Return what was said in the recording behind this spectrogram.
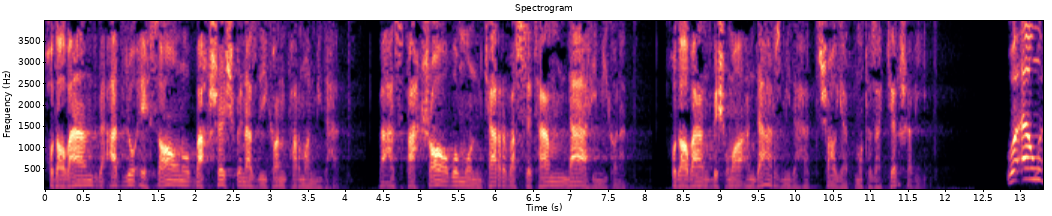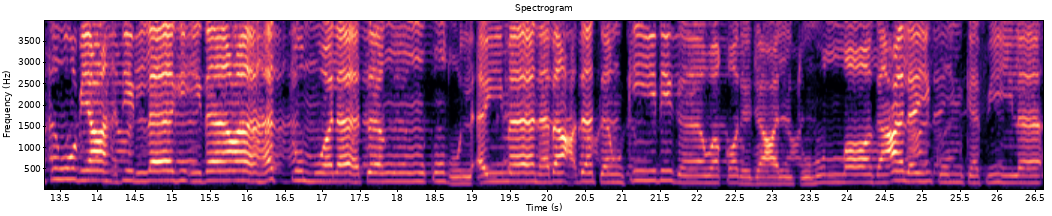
خداوند به عدل و احسان و بخشش به نزدیکان فرمان می‌دهد و از فحشا و منکر و ستم نهی می کند خداوند به شما اندرز می‌دهد شاید متذکر شوید. و اوفو بعهد الله اذا عاهدتم ولا تنقضوا الايمان بعد توكيدها وقد جعلتم الله عليكم كفيلا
